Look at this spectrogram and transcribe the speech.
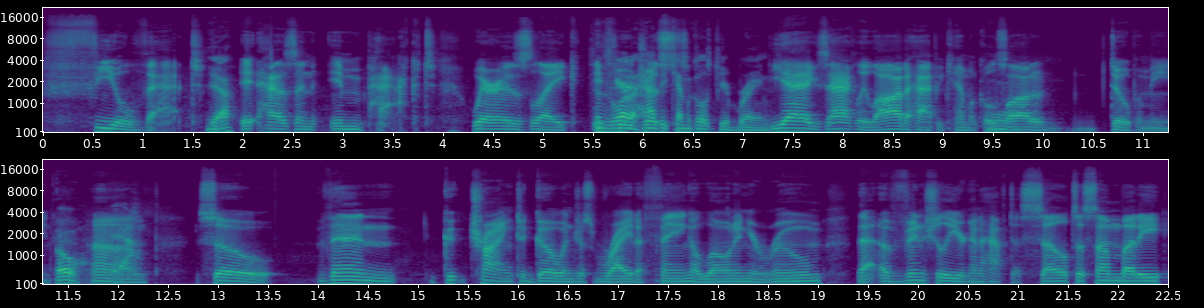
feel that Yeah. it has an impact whereas like there's a lot of happy just- chemicals to your brain. yeah, exactly. A lot of happy chemicals, a lot of dopamine. Oh, um, yeah. So then g- trying to go and just write a thing alone in your room that eventually you're going to have to sell to somebody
